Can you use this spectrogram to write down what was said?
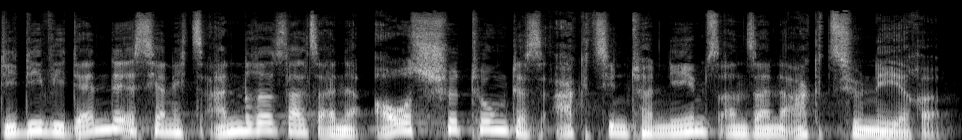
Die Dividende ist ja nichts anderes als eine Ausschüttung des Aktienunternehmens an seine Aktionäre.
